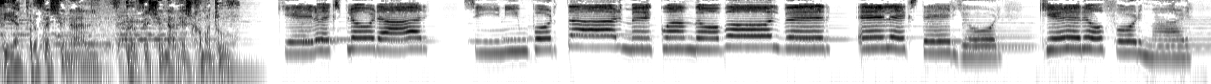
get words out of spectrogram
Fiat Professional, profesionales como tú. Quiero explorar sin importarme cuando volver el exterior. Quiero formar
